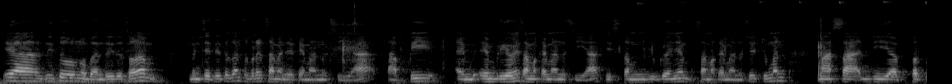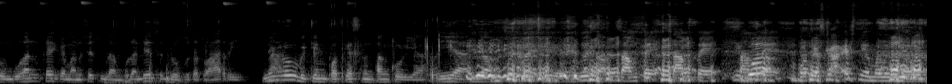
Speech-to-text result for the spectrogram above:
Ya itu ngebantu itu. Soalnya mencet itu kan sebenarnya sama aja kayak manusia tapi em embrionya sama kayak manusia sistem juganya sama kayak manusia cuman masa dia pertumbuhan kayak kayak manusia 9 bulan dia 21 hari. Ini lu bikin podcast tentang kuliah. iya maksud gue, gue sa- sampai sampai Gue sampai podcast KS nih sama lu sekarang.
